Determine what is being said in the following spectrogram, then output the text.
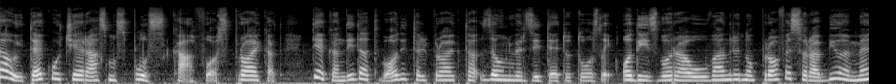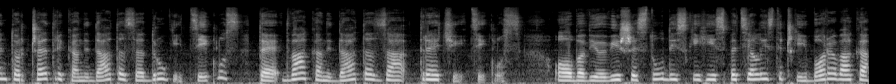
kao i tekući Erasmus Plus K-Force projekat, gdje je kandidat voditelj projekta za Univerzitet u Tuzli. Od izbora u vanrednog profesora bio je mentor četiri kandidata za drugi ciklus, te dva kandidata za treći ciklus. Obavio je više studijskih i specijalističkih boravaka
